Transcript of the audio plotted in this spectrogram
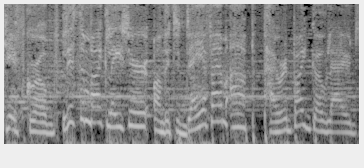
Gift Grub. Listen back later on the Today FM app powered by Go Loud.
